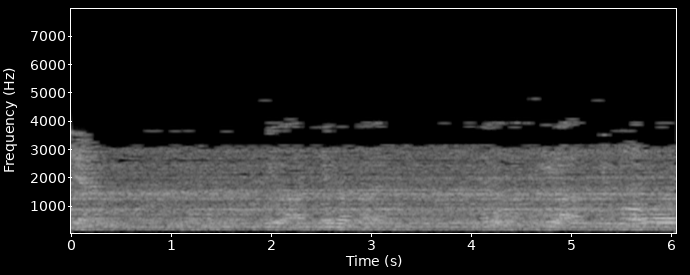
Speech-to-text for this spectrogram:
い。よ、映画とかね。 이노래는제가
